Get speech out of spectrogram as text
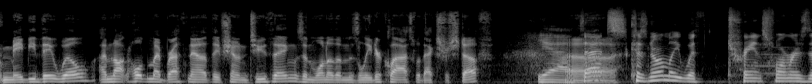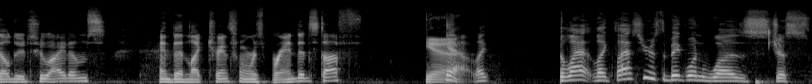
maybe they will. I'm not holding my breath now that they've shown two things, and one of them is leader class with extra stuff. Yeah, Uh, that's because normally with Transformers they'll do two items, and then like Transformers branded stuff. Yeah, yeah, like the la- like last year's the big one was just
